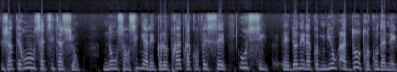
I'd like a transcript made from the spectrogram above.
J'interromps cette citation, non sans signaler que le prêtre a confessé aussi et donné la communion à d'autres condamnés.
